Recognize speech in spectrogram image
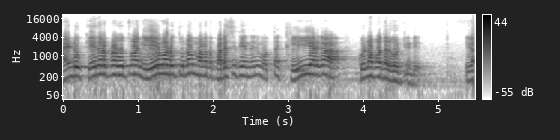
అండ్ కేంద్ర ప్రభుత్వాన్ని ఏం అడుగుతున్నాం మన పరిస్థితి ఏందని మొత్తం క్లియర్గా కుండపద్దలు కొట్టిండు. ఇక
